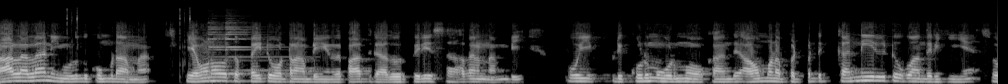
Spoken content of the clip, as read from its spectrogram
காலெல்லாம் நீங்கள் உழுந்து கும்பிடாம எவனோ ஒருத்த ஃப்ளைட் ஓட்டுறான் அப்படிங்கிறத பார்த்துட்டு அது ஒரு பெரிய சாதனை நம்பி போய் இப்படி குடும்பம் குடும்பம் உட்காந்து அவமானப்பட்டு கண்ணீர் விட்டு உட்காந்துருக்கீங்க ஸோ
